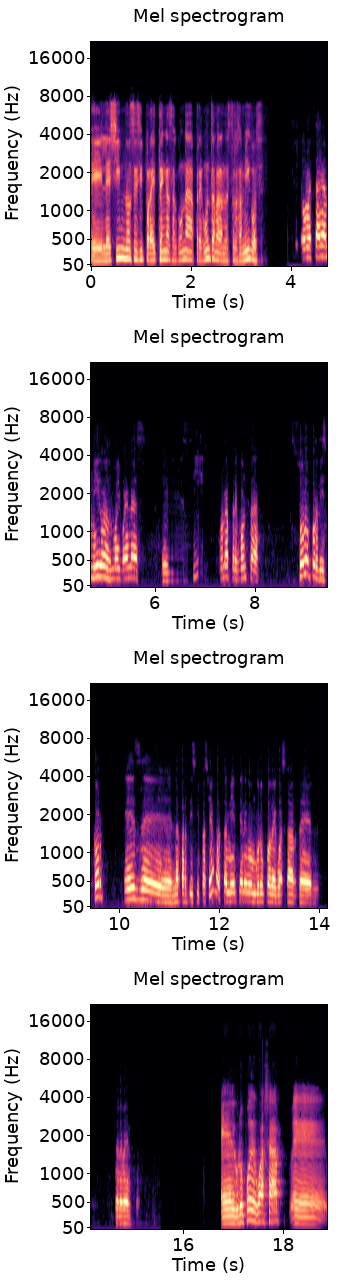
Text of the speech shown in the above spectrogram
Eh, Leshim, no sé si por ahí tengas alguna pregunta para nuestros amigos. ¿Cómo están amigos? Muy buenas. Eh, sí, una pregunta. ¿Solo por Discord es eh, la participación o también tienen un grupo de WhatsApp del, evento? El grupo de WhatsApp eh,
